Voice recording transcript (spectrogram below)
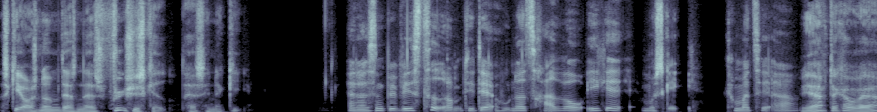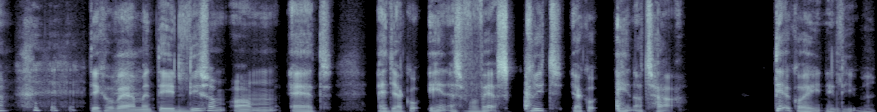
der sker også noget med deres, deres fysiskhed, deres energi. Er der sådan en bevidsthed om, de der 130 år ikke måske kommer til at... Ja, det kan jo være. Det kan jo være, men det er ligesom om, at, at jeg går ind, altså for hver skridt, jeg går ind og tager, der går jeg ind i livet,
